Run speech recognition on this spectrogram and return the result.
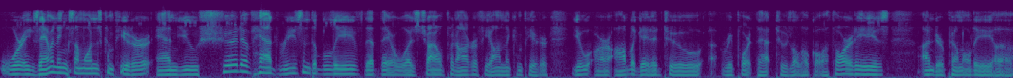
were examining someone's computer, and you should have had reason to believe that there was child pornography on the computer. You are obligated to uh, report that to the local authorities under penalty of,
